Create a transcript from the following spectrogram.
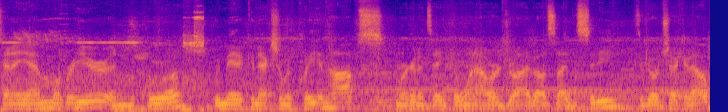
10 a.m. over here in Mapua. We made a connection with Clayton Hops. We're going to take the one hour drive outside the city to go check it out.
